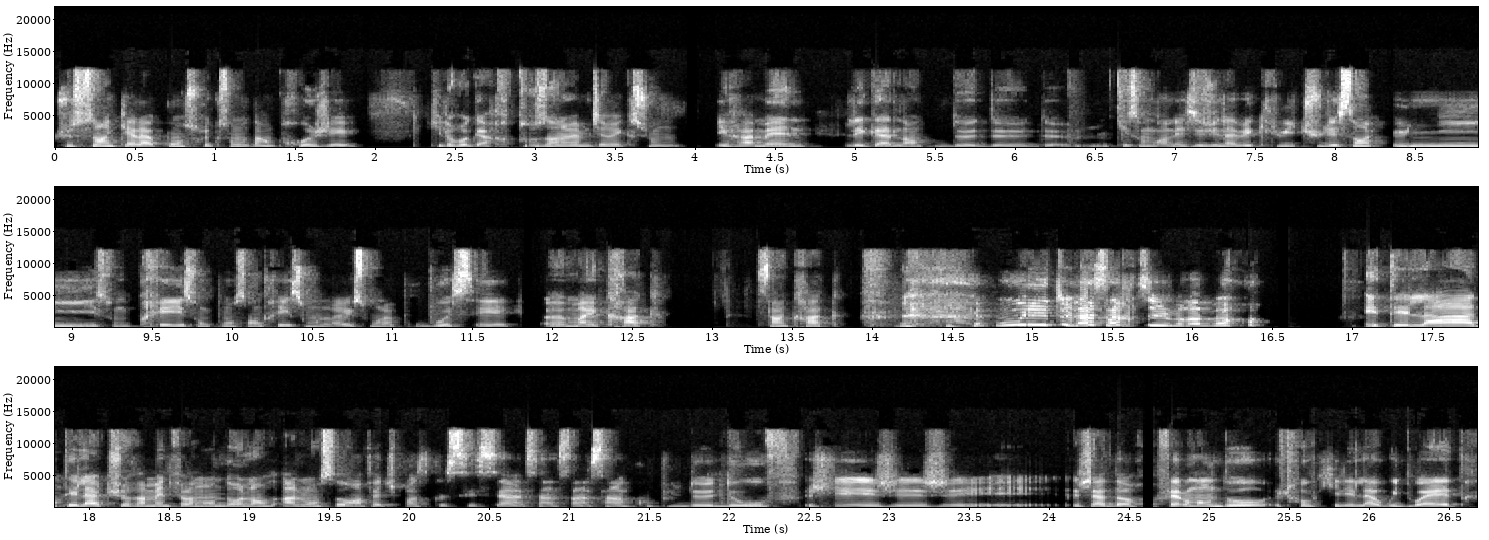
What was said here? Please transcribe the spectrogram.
Tu sens qu'il y a la construction d'un projet qu'ils regardent tous dans la même direction. Il ramène les gars de- qui sont dans les usines avec lui. Tu les sens unis, ils sont prêts, ils sont concentrés, ils sont là, ils sont là pour bosser. Euh, Mike Crack, c'est un crack. Oui, tu l'as sorti, bravo. Et t'es là, t'es là, tu ramènes Fernando Alon- Alonso. En fait, je pense que c'est un, un- un- couple de, de ouf. J'adore Fernando. Je trouve qu'il est là où il doit être.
